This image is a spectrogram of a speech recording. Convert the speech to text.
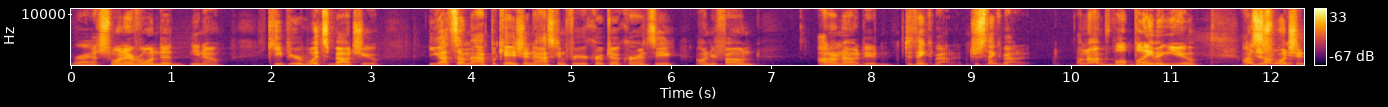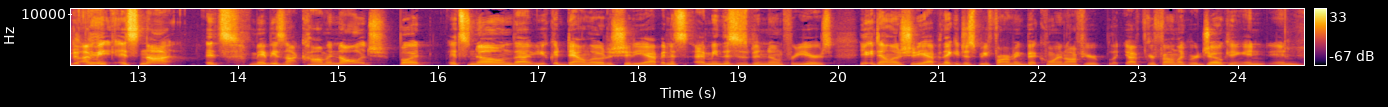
Right. I just want everyone to you know keep your wits about you. You got some application asking for your cryptocurrency on your phone. I don't know, dude. To think about it. Just think about it. I'm not bl- blaming you. I Well, just some- want you to I mean, it's not. It's maybe it's not common knowledge, but it's known that you could download a shitty app, and it's. I mean, this has been known for years. You could download a shitty app, and they could just be farming Bitcoin off your off your phone, like we are joking, and and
